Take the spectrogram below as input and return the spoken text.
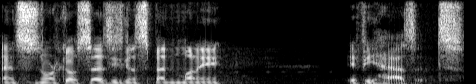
and Snorko says he's going to spend money if he has it.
